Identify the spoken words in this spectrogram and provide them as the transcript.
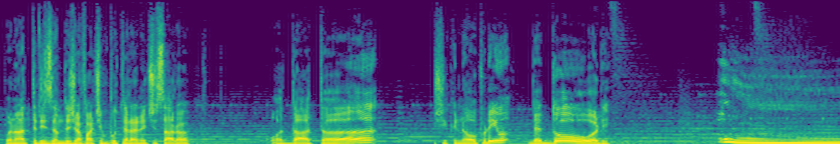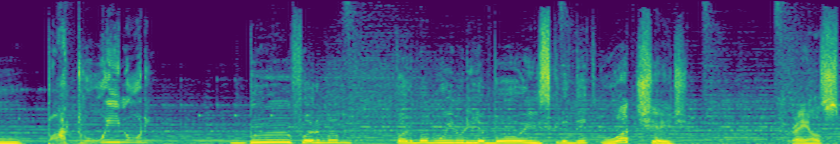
Până aterizăm deja facem puterea necesară. O dată. Și când ne oprim, de două ori. Uuu, patru win-uri. Bă, farmăm, farmăm win-urile, boys, credeți? What ce aici? Trails.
